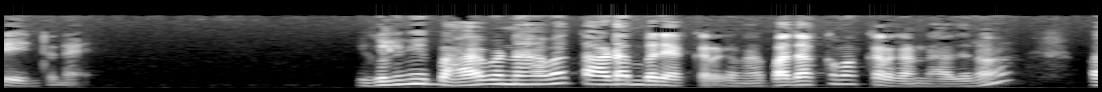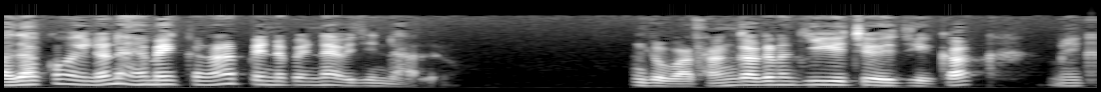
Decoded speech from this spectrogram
පේන්න නැහැ. ඒගොල්ලෝ මේ භාවනාවත් ආඩම්බරයක් කරගන්නවා. පදක්කමක් කරගන්න හදනවා. පදක්කම ඉල්ලන හැම එකනම පෙන්න පෙන්න ඇවිදින්න හදනවා. මේක වසංගගන ජීවිතයේ එකක්. මේක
